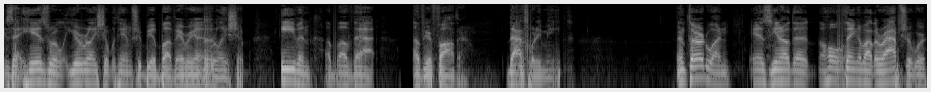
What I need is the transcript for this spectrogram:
is that his your relationship with him should be above every other relationship, even above that of your father. That's what he means. And third one is, you know, the, the whole thing about the rapture where,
